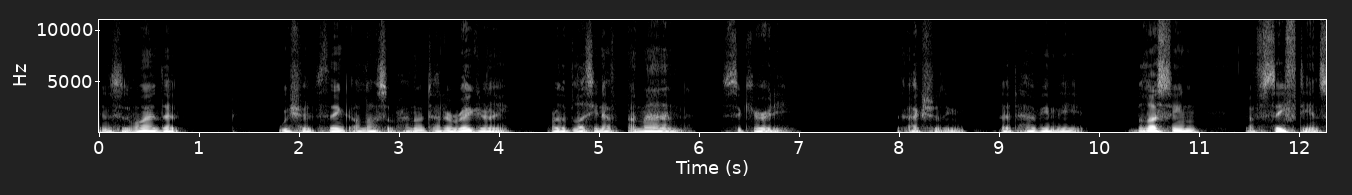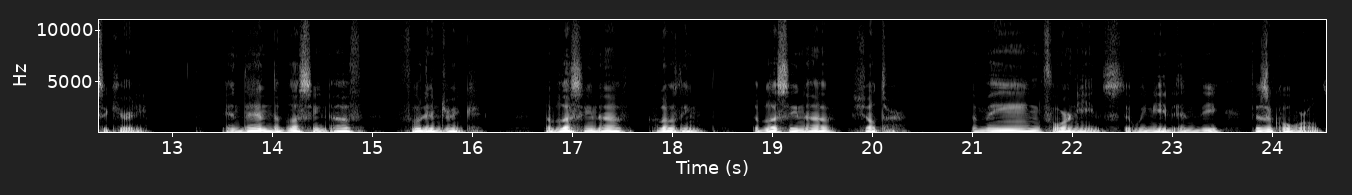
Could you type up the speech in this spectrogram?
And this is why that we should thank Allah subhanahu wa ta'ala regularly for the blessing of aman, security actually that having the blessing of safety and security, and then the blessing of food and drink, the blessing of clothing, the blessing of shelter, the main four needs that we need in the physical world.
